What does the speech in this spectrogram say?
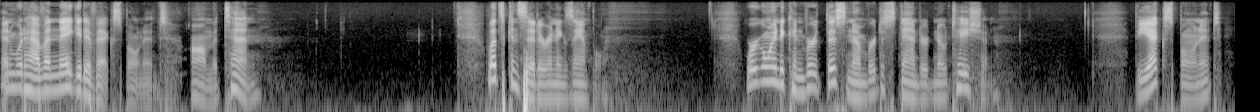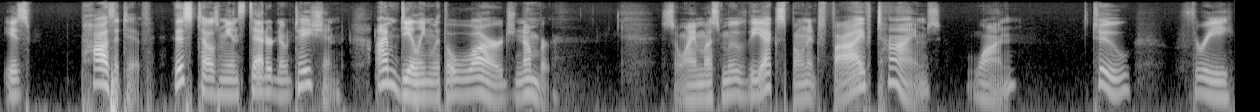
and would have a negative exponent on the 10. Let's consider an example. We're going to convert this number to standard notation. The exponent is positive. This tells me in standard notation I'm dealing with a large number. So I must move the exponent 5 times 1, 2, 3,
